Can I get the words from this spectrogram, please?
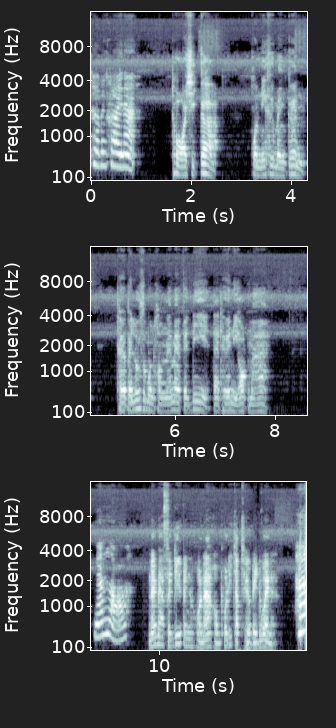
เธอเป็นใครน่ะ ทอยชิก้า คนนี้คือแมงเกิล เธอเป็นลูกสมุนของนายแมนเฟดดี้ แต่เธอหนีออกมา งั้นเหรอ นายแมฟเฟดดี้เป็นหัวหน้าของพวกที่จับเธอไปด้วยนะฮะ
